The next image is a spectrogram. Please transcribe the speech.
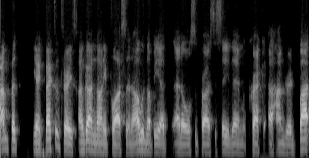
am but yeah, back to the threes. I'm going 90 plus, and I would not be at, at all surprised to see them crack 100. But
